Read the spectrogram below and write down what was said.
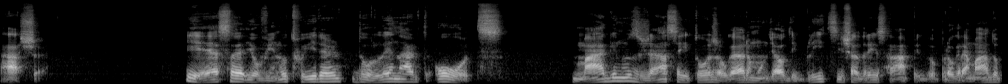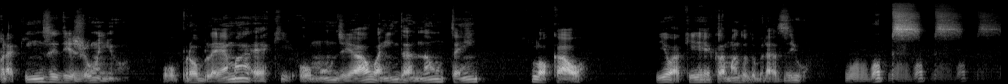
acha. E essa eu vi no Twitter do Leonard Oates. Magnus já aceitou jogar o Mundial de Blitz e Xadrez Rápido, programado para 15 de junho. O problema é que o Mundial ainda não tem local. E eu aqui reclamando do Brasil. Ups.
